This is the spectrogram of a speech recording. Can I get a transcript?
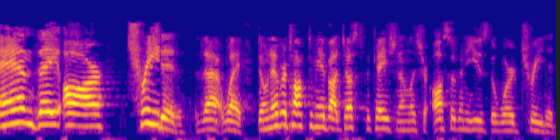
And they are treated that way. Don't ever talk to me about justification unless you're also going to use the word treated.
